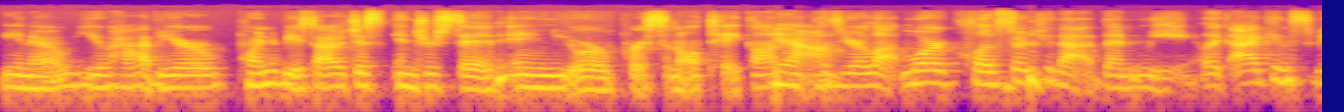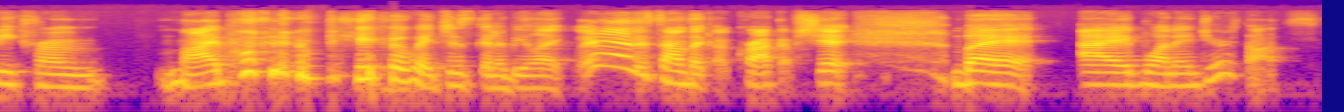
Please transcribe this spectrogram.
you know you have your point of view so i was just interested in your personal take on yeah. it because you're a lot more closer to that than me like i can speak from my point of view which is going to be like eh, this sounds like a crock of shit but i wanted your thoughts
